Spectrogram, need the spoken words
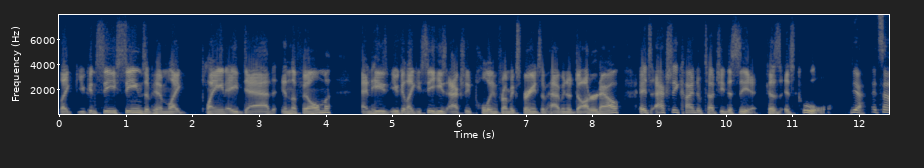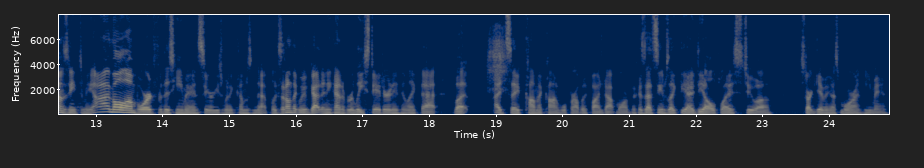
like you can see scenes of him like playing a dad in the film, and he's you can like you see he's actually pulling from experience of having a daughter now. It's actually kind of touching to see it because it's cool. Yeah, it sounds neat to me. I'm all on board for this He-Man series when it comes to Netflix. I don't think we've got any kind of release date or anything like that, but I'd say Comic Con we'll probably find out more because that seems like the ideal place to uh, start giving us more on He-Man.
